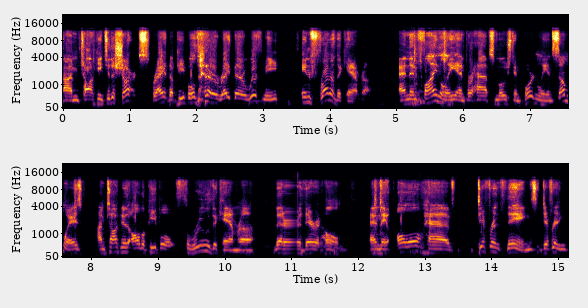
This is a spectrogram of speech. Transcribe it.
I'm talking to the sharks, right? The people that are right there with me in front of the camera. And then finally, and perhaps most importantly, in some ways, I'm talking to all the people through the camera that are there at home. And they all have different things, different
